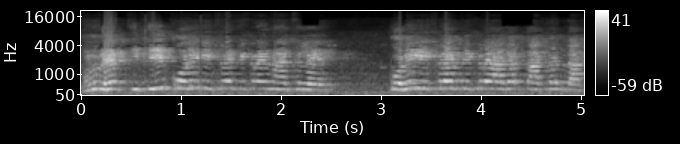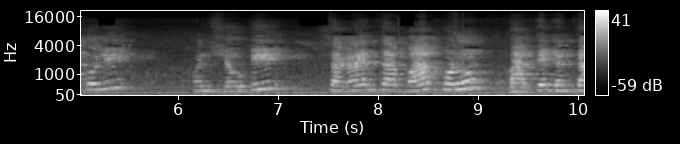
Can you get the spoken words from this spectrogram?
म्हणून हे किती कोणी इकडे तिकडे नाचले कोणी इकडे तिकडे अगर ताकद दाखवली पण शेवटी सगळ्यांचा बाप म्हणून भारतीय जनता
